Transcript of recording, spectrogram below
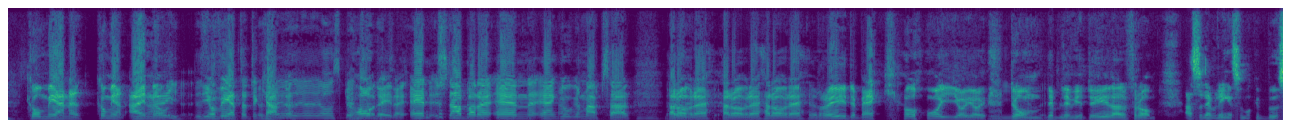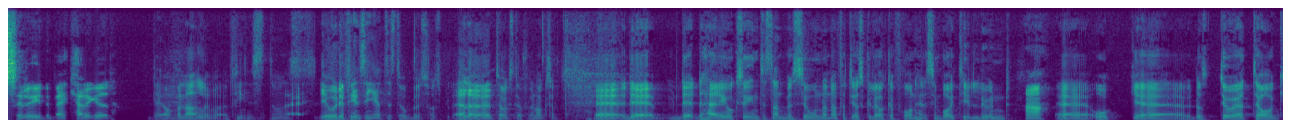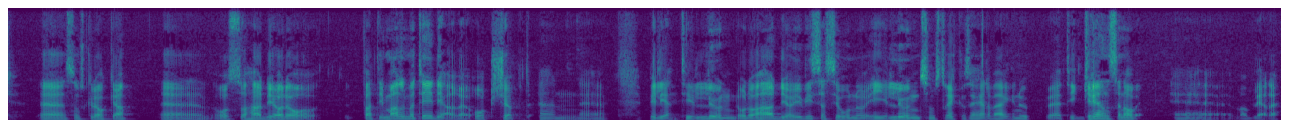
Kom igen nu! Kom igen! I know! Nej, jag vet att du kan det. jag- jag har Du har det i dig. Är du snabbare än, än Google Maps här? Här har vi det, här har vi det, här har vi det. Rydebäck! Oj, oj, oj! De, det blev ju dyrare för dem. Alltså det är väl ingen som åker buss i Rydebäck, herregud. Det har väl aldrig varit, finns någon, Jo, det finns en jättestor eller tågstation också. Eh, det, det, det här är också intressant med zonerna för att jag skulle åka från Helsingborg till Lund. Ja. Eh, och eh, då tog jag ett tåg eh, som skulle åka. Eh, och så hade jag då varit i Malmö tidigare och köpt en eh, biljett till Lund. Och då hade jag ju vissa zoner i Lund som sträcker sig hela vägen upp eh, till gränsen av, eh, vad blir det?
